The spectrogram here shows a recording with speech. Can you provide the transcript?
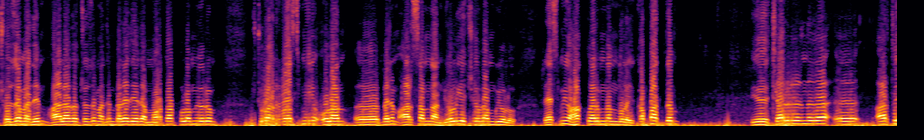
Çözemedim. Hala da çözemedim. Belediyeden muhatap bulamıyorum. Şu an resmi olan e, benim arsamdan yol geçiyor. Ben bu yolu resmi haklarımdan dolayı kapattım. E, çevrelerinde de e, artı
